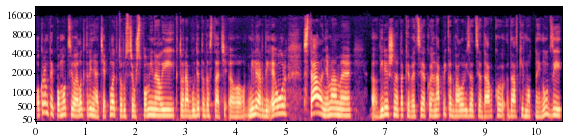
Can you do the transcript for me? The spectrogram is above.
Okrem tej pomoci o elektrine a teple, ktorú ste už spomínali, ktorá bude teda stať miliardy eur, stále nemáme vyriešené také veci, ako je napríklad valorizácia dávko, dávky v motnej núdzi.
